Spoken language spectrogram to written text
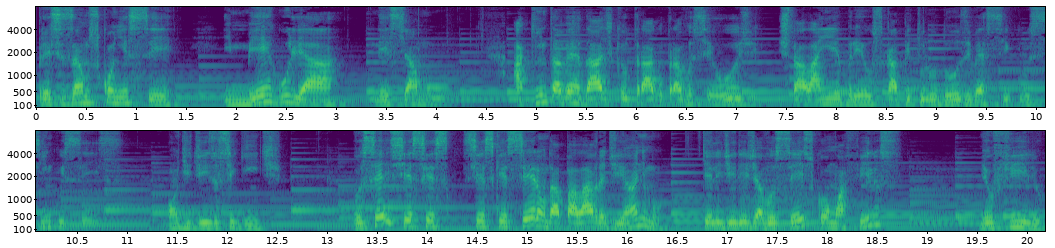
Precisamos conhecer e mergulhar nesse amor. A quinta verdade que eu trago para você hoje está lá em Hebreus, capítulo 12, versículos 5 e 6, onde diz o seguinte: Vocês se esqueceram da palavra de ânimo que ele dirige a vocês como a filhos? Meu filho,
